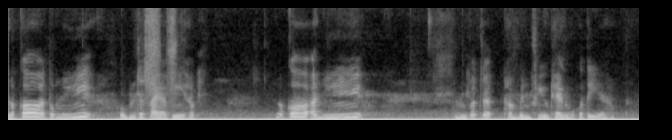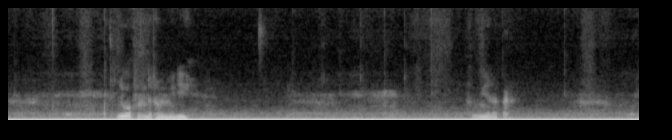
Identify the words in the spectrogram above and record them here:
แล้วก็ตรงนี้ผมจะใส่แบบนี้ครับ แล้วก็อันนี้ ผมก็จะทำเป็นฟิลแทงปกตินะครับ หรือว่าผมจะทำอย่างนี้ดีอย่างนี้แล้วกันโอเค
